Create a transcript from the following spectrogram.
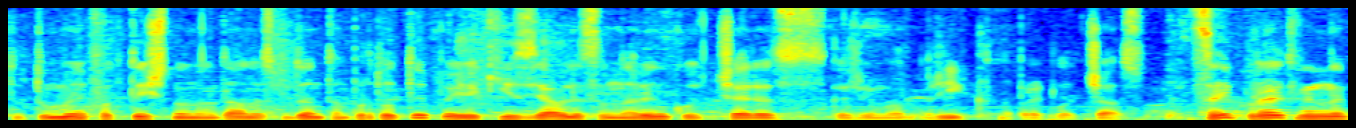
Тобто ми фактично надали студентам прототипи, які з'являться на ринку через, скажімо, рік, наприклад, часу. Цей проект він,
